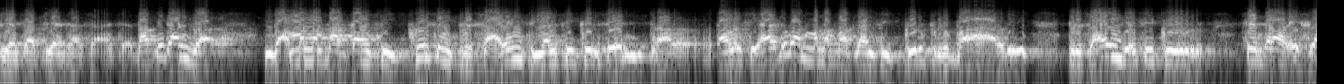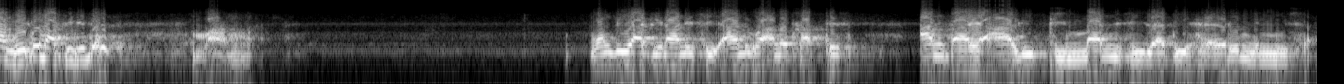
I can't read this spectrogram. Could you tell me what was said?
biasa-biasa saja. Tapi kan enggak enggak menempatkan figur yang bersaing dengan figur sentral. Kalau si A itu kan menempatkan figur berupa Ali, bersaing dengan figur sentral Islam itu Nabi itu mana? Wong keyakinan si A itu anut hadis antara Ali biman zilati Harun min Musa.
